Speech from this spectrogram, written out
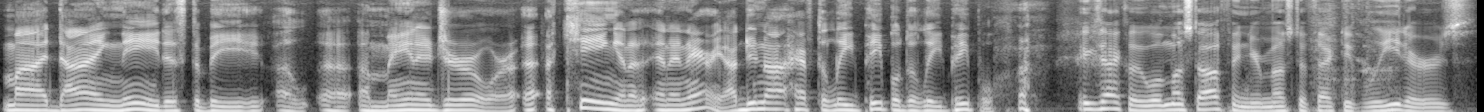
my dying need is to be a, a, a manager or a, a king in, in an area. I do not have to lead people to lead people. exactly. Well, most often your most effective leaders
